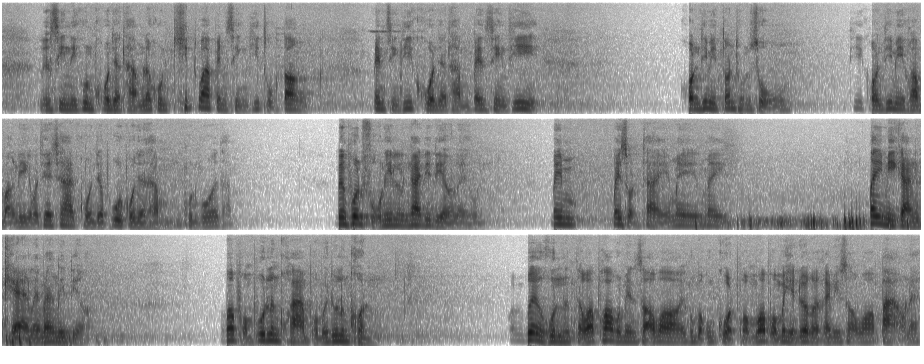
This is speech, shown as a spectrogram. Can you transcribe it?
ำหรือสิ่งที่คุณควรจะทำแล้วคุณคิดว่าเป็นสิ่งที่ถูกต้อง เป็นสิ่งที่ควรจะทำเป็นสิ่งที่คนที่มีต้นทุนสูง ที่คนที่มีความหวังดีกับประเทศชาติควรจะพูดควรจะทำคุณควรจะทำเรื่องพูดฝูงนี่ง่ายที่เดียวเลยคุณไม่ไม่สนใจไม่ไม่ไม่มีการแคร์เลยแม่งนิดเดียว เพราะผมพูดเรื่องความ ผมไม่รู้เรื่องคนเพื่อนคุณแต่ว่าพ่อคุณเป็นสวคุณบอกคุณโกรธผมว่าผมไม่เห็นด้วยกับใครมีสวเปล่านะ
